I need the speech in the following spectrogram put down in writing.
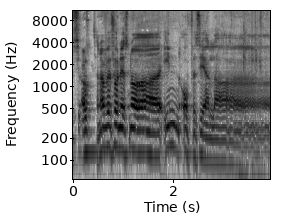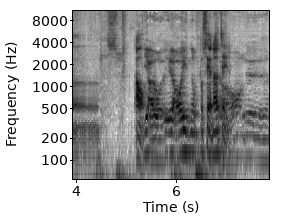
Så- alltså, Sen har det funnits några inofficiella... Ja, Ja, ja inom, På senare tid. Ja, eh,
